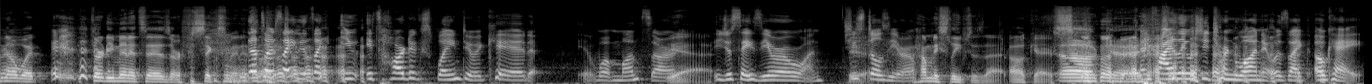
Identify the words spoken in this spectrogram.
zero. know what 30 minutes is or six minutes. That's what I'm saying. It's like you, it's hard to explain to a kid what months are. Yeah. You just say zero or one. She's Yeah. still zero. How many sleeps is that? Okay. So, Okay. and finally, when she turned one, it was like, okay,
